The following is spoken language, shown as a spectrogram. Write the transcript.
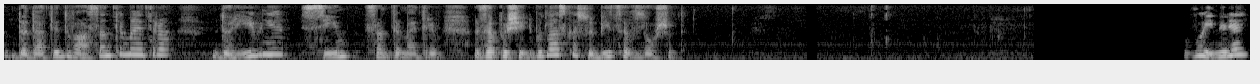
додати 2 см, дорівнює 7 см. Запишіть, будь ласка, собі це в зошит. Виміряй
